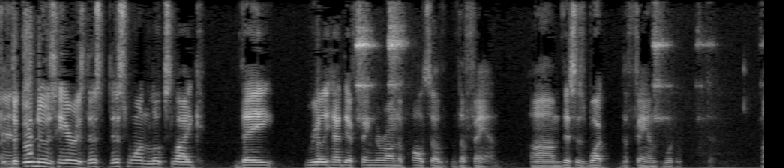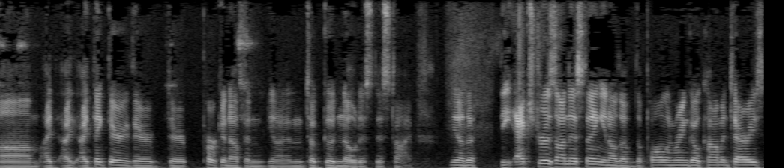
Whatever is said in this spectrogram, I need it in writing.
Well, And- the good news here is this this one looks like they really had their finger on the pulse of the fan. Um, this is what the fans would have. Um, I, I, I think they're they're they're perking up and you know and took good notice this time. You know the the extras on this thing. You know the the Paul and Ringo commentaries,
